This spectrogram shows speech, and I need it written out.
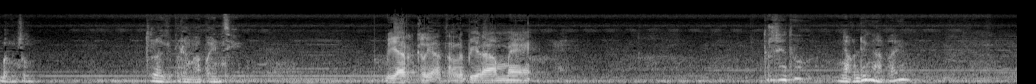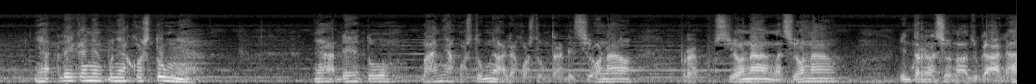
Bang Cung, itu lagi pada ngapain sih? Biar kelihatan lebih rame. Terus itu Nyak De ngapain? Nyak Deh kan yang punya kostumnya. Nyak Deh tuh banyak kostumnya, ada kostum tradisional, profesional, nasional, internasional juga ada.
